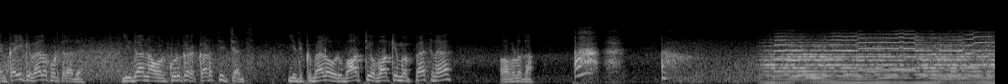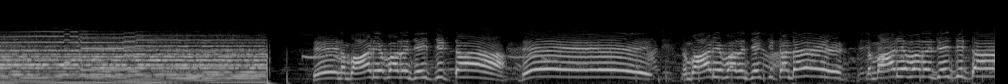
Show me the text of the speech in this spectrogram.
என் கைக்கு வேலை கொடுத்துறாத. இதான் நான் உனக்கு கொடுக்குற கடைசி சான்ஸ் இதுக்கு மேல ஒரு வார்த்தையோ வாக்கியமா பேசுன அவ்வளவுதான். டேய் நம்ம ஆடிய பாதம் ஜெயிச்சிட்டான். டேய். நம்ம ஆடிய பாதம் ஜெயிச்சிட்டான் நம்ம ஆடிய பாதம் ஜெயிச்சிட்டான்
